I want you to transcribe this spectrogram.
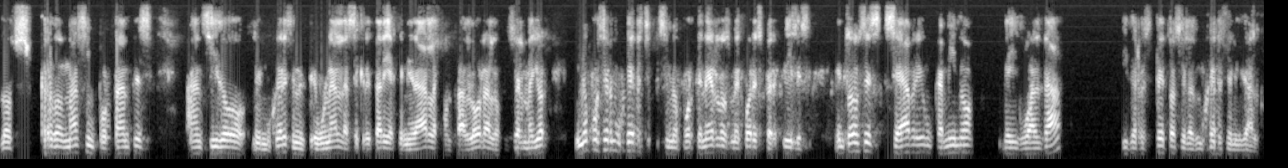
Los cargos más importantes han sido de mujeres en el tribunal, la secretaria general, la contralora, la oficial mayor, y no por ser mujeres, sino por tener los mejores perfiles. Entonces se abre un camino de igualdad y de respeto hacia las mujeres en Hidalgo.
